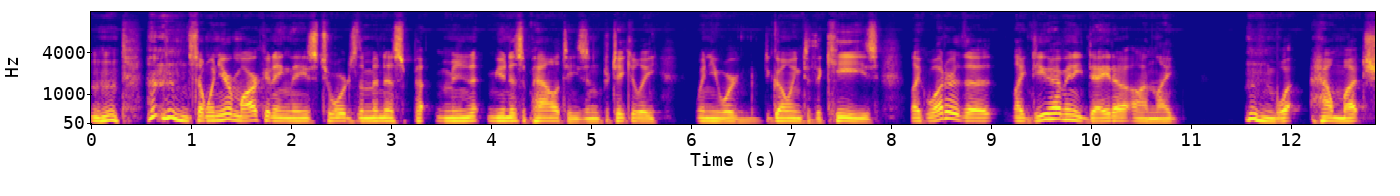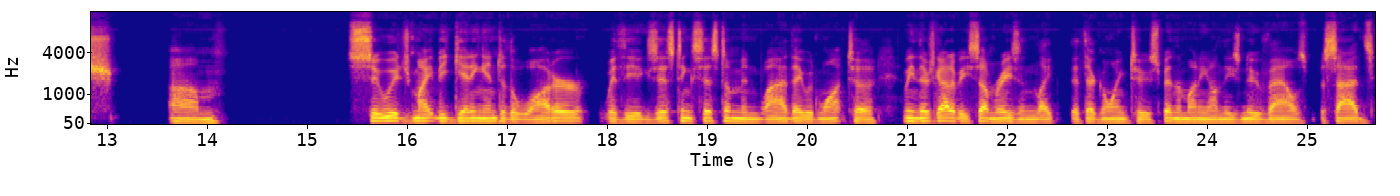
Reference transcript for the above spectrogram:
Mm-hmm. so when you're marketing these towards the municip- municipalities, and particularly when you were going to the Keys, like what are the like? Do you have any data on like what how much um, sewage might be getting into the water with the existing system and why they would want to i mean there's got to be some reason like that they're going to spend the money on these new valves besides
